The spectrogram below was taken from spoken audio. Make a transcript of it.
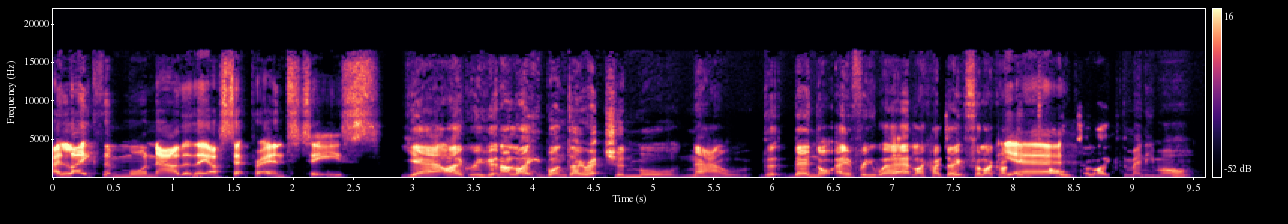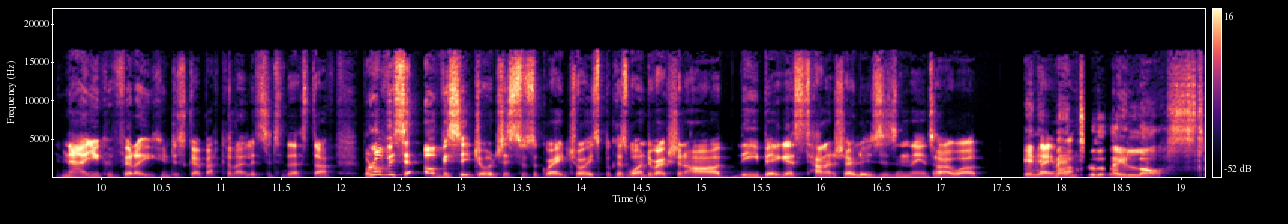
I like them more now that they are separate entities. Yeah, I agree with you. And I like One Direction more now that they're not everywhere. Like, I don't feel like I've Yeah. being told to like them anymore. Now you can feel like you can just go back and like listen to their stuff. But obviously, obviously, George, this was a great choice because One Direction are the biggest talent show losers in the entire world. Isn't They it are. mental that they lost?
